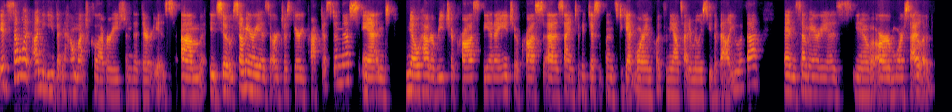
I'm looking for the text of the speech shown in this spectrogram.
it's somewhat uneven how much collaboration that there is. Um, so some areas are just very practiced in this and know how to reach across the nih across uh, scientific disciplines to get more input from the outside and really see the value of that. And some areas you know are more siloed.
